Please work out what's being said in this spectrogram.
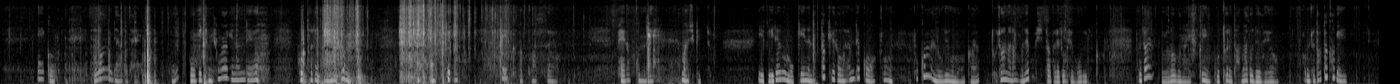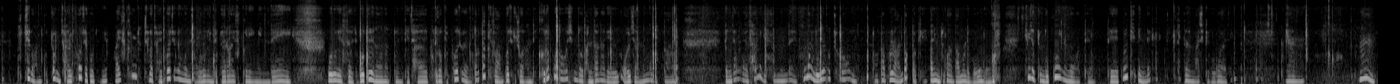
에이구, 물렁놀이 하고 자야지. 응? 목이 좀 흉하긴 한데요. 보틀에 담아둔 아이스크림 케이크 갖고 왔어요. 베라 건데 맛있겠죠. 이거 이대로 먹기는 딱딱해서 힘들 것 같고 조금만 녹이고 먹을까요? 도전을 한번 해봅시다. 그래도 혹시 모르니까. 도전! 여러분 아이스크림 보틀에 드세요. 그럼 좀 딱딱하게 굳지도 않고 좀 잘 퍼지거든요. 아이스크림 자체가 잘 퍼지는 건지 모르겠는데 베라 아이스크림인데 모르겠어요. 이제 보틀에 넣어놨더니 되게 잘 부드럽게 퍼져요. 딱딱해서 안 퍼질 줄 알았는데 그릇보다 훨씬 더 단단하게 얼- 얼지 않는 것 같다. 냉장고에 3일 있었는데 금방 녹은 것처럼 나, 나 별로 안 딱딱해. 아니면 누가 나 몰래 먹은 건가? 심지어 좀 녹고 있는 것 같아요. 되게 꿀팁인데? 일단 맛있게 먹어야지. 그냥 음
